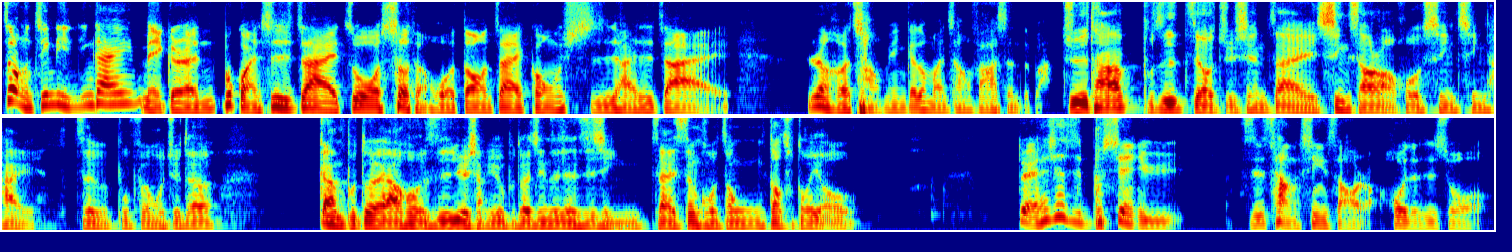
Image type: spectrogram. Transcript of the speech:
这种经历应该每个人，不管是在做社团活动、在公司还是在任何场面，应该都蛮常发生的吧？就是它不是只有局限在性骚扰或性侵害这个部分，我觉得干不对啊，或者是越想越不对劲这件事情，在生活中到处都有。对，它现在不限于职场性骚扰，或者是说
